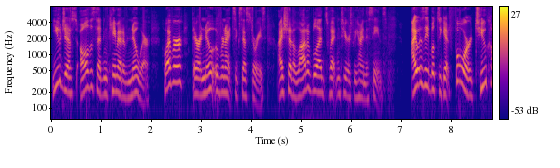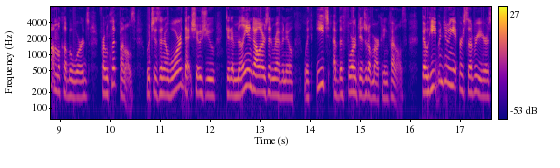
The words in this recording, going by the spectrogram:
You just all of a sudden came out of nowhere. However, there are no overnight success stories. I shed a lot of blood, sweat, and tears behind the scenes. I was able to get four two Comma Club awards from ClickFunnels, which is an award that shows you did a million dollars in revenue with each of the four digital marketing funnels. Though he'd been doing it for several years,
